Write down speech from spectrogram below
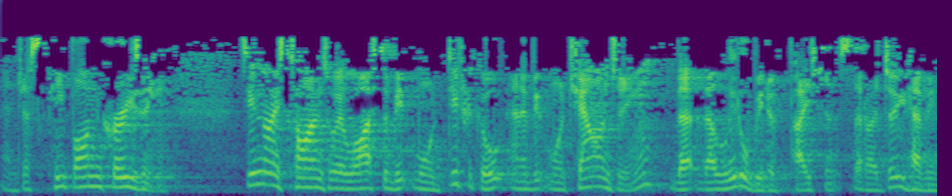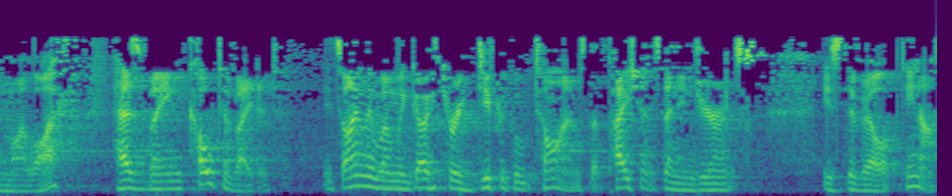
and just keep on cruising. It's in those times where life's a bit more difficult and a bit more challenging that the little bit of patience that I do have in my life has been cultivated it's only when we go through difficult times that patience and endurance is developed in us.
